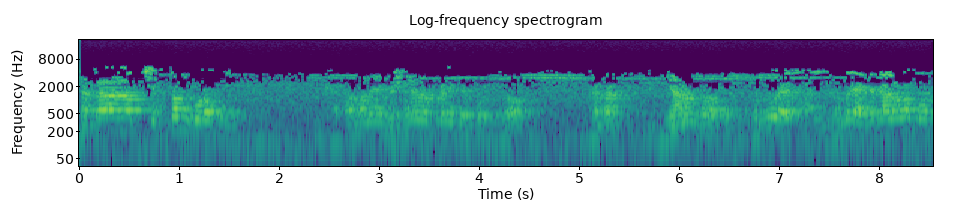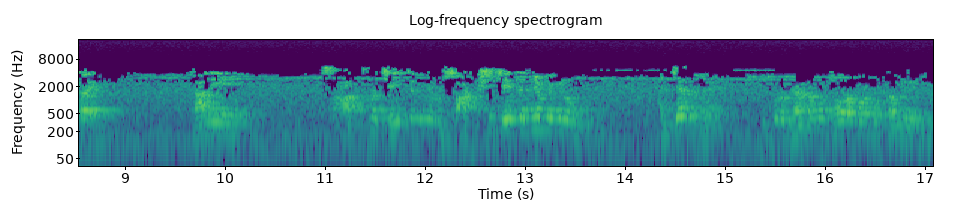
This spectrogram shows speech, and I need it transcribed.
ఘట చిత్తం కూడా పోయింది. ఘటం అనే విషయం ఎప్పుడైతే పోయిందో ఘట జ్ఞానం కూడా పోతుంది. రెండు రెండు ఏకకాలంలో పోతాయి. కానీ ఆత్మ చైతన్యం సాక్షి చైతన్యం మిగిలి ఉంటుంది అంచేతనే ఇప్పుడు ఘటము చూడబడటం లేదు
